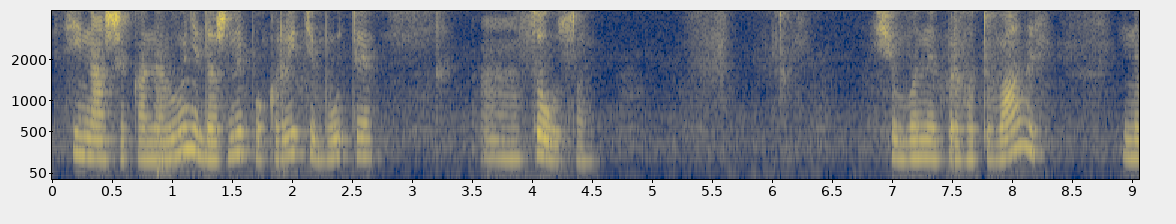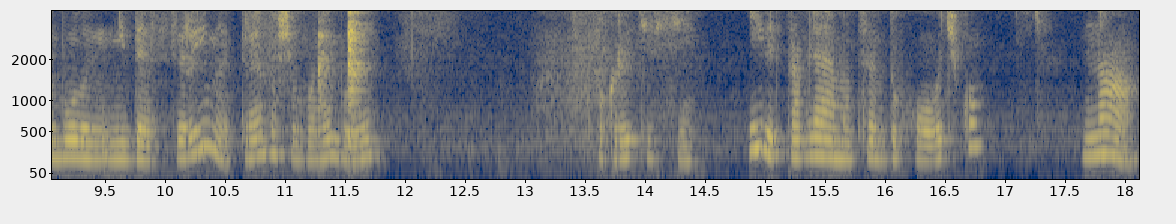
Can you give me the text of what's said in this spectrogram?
Всі наші канелоні повинні покриті бути е, соусом. Щоб вони приготувались і не були ніде сирими, треба, щоб вони були покриті всі. І відправляємо це в духовочку на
